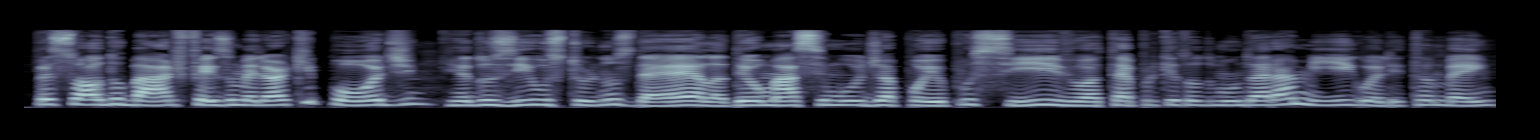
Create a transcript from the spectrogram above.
O pessoal do bar fez o melhor que pôde, reduziu os turnos dela, deu o máximo de apoio possível, até porque todo mundo era amigo ali também.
